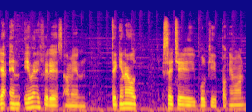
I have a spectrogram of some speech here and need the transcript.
Yeah, and even if it is, I mean, taking out such a bulky Pokemon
